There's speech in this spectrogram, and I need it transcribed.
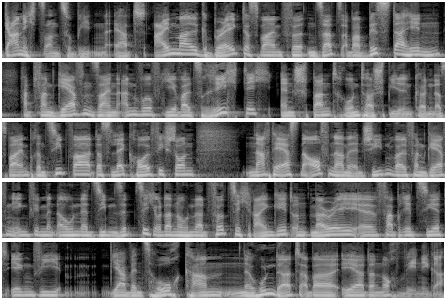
gar nichts anzubieten. Er hat einmal gebreakt, das war im vierten Satz, aber bis dahin hat Van Gerven seinen Anwurf jeweils richtig entspannt runterspielen können. Das war im Prinzip war das Leck häufig schon nach der ersten Aufnahme entschieden, weil Van Gerven irgendwie mit einer 177 oder einer 140 reingeht und Murray äh, fabriziert irgendwie, ja, wenn es hochkam, eine 100, aber eher dann noch weniger.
